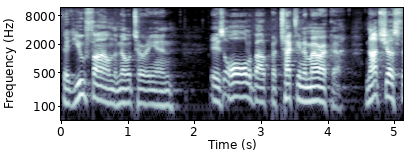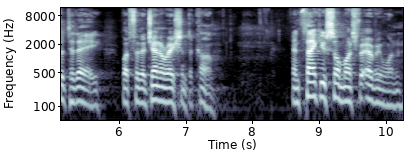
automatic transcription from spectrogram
that you found the military in is all about protecting America, not just for today, but for the generation to come. And thank you so much for everyone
